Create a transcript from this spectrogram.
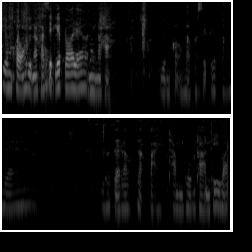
เตรียมของอยู่นะคะ เสร็จเรียบร้อยแล้วนี่นะคะ เตรียมของเราก็เสร็จเรียบร้อยแล้วเหลือแต่เราจะไปทำโรงทานที่วัด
